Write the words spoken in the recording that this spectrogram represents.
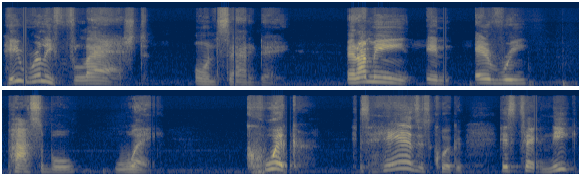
he really flashed on Saturday. And I mean in every possible way. Quicker. His hands is quicker. His technique,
